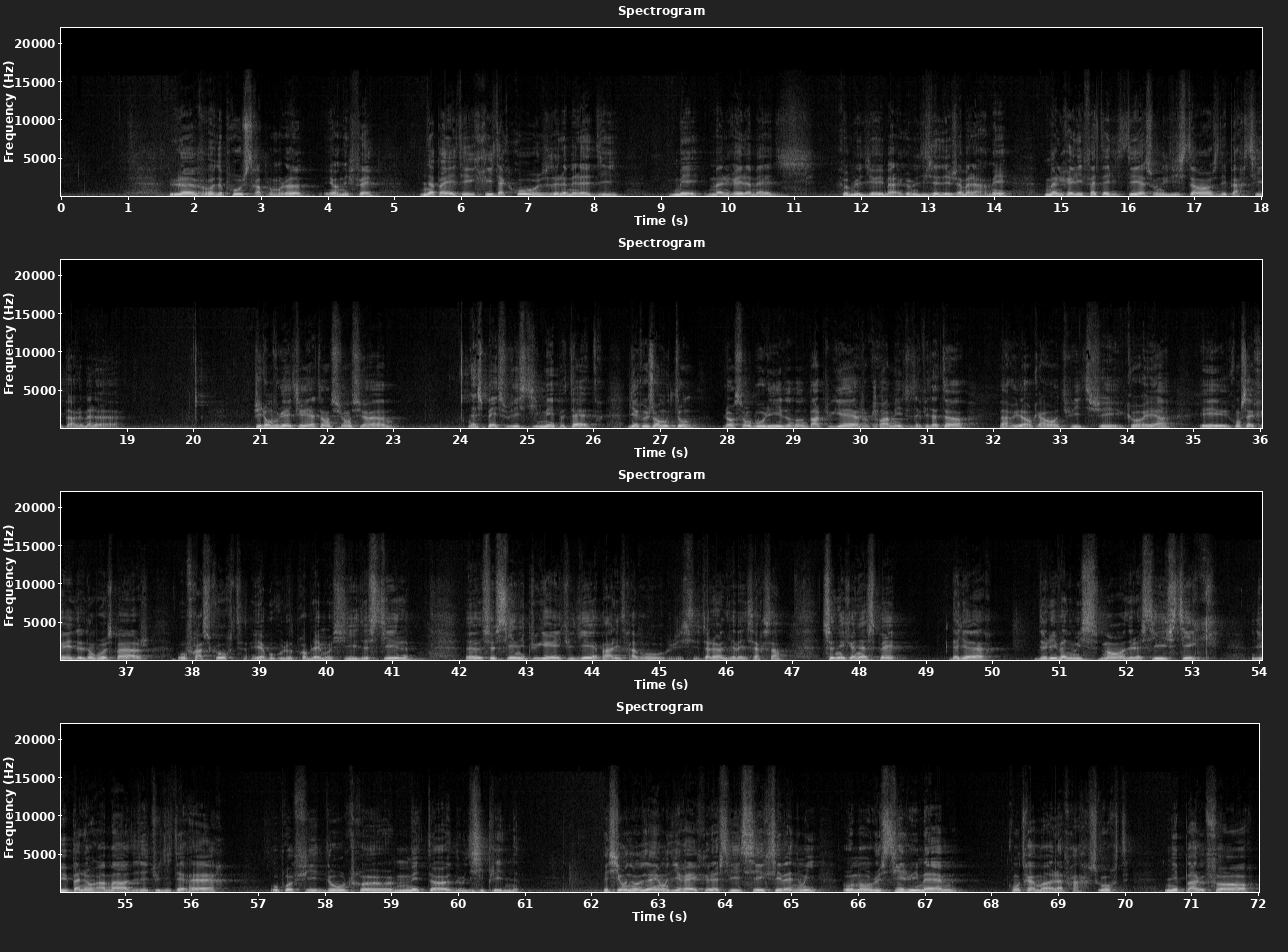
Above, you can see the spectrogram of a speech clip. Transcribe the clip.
L'œuvre de Proust, rappelons-le, et en effet, n'a pas été écrite à cause de la maladie, mais malgré la maladie. Comme le, disait déjà Mallarmé, malgré les fatalités à son existence départies par le malheur. J'ai donc voulu attirer l'attention sur un, aspect sous-estimé peut-être, bien que Jean Mouton, dans son beau livre dont on ne parle plus guère, je crois, mais tout à fait à tort, paru en 1948 chez Coréa, et consacré de nombreuses pages aux phrases courtes, il y a beaucoup d'autres problèmes aussi de style, euh, ceci n'est plus guère étudié, à part les travaux que j'ai cités tout à l'heure d'Isabelle Sersa. Ce n'est qu'un aspect, d'ailleurs, de l'évanouissement de la stylistique du panorama des études littéraires au profit d'autres euh, méthodes ou disciplines. Et si on osait, on dirait que la stylistique s'évanouit au moment où le style lui-même, contrairement à la phrase courte, n'est pas le fort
